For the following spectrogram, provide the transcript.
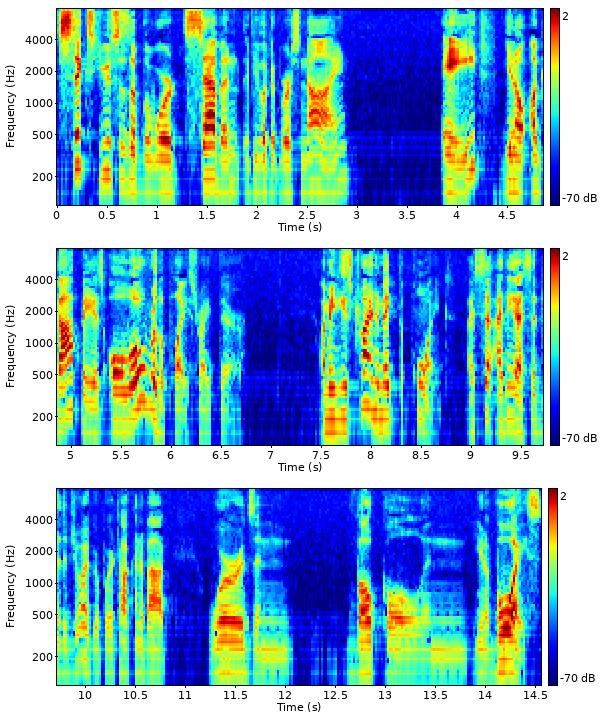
Six uses of the word seven, if you look at verse 9. Eight, you know, agape is all over the place right there. I mean, he's trying to make the point. I said, I think I said to the Joy Group, we were talking about words and vocal and you know voice.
